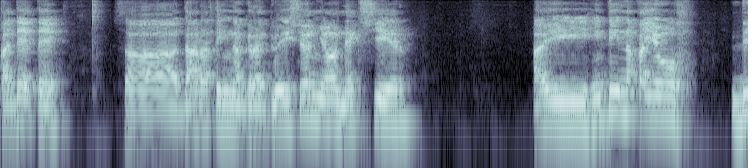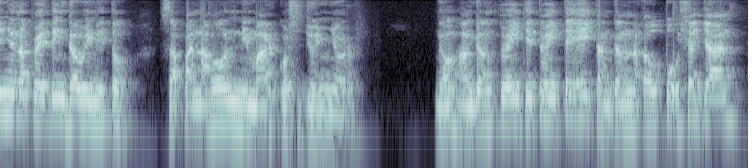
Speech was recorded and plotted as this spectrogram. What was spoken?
kadete, sa darating na graduation nyo next year, ay hindi na kayo, hindi nyo na pwedeng gawin ito sa panahon ni Marcos Jr. No? Hanggang 2028, hanggang nakaupo siya dyan,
